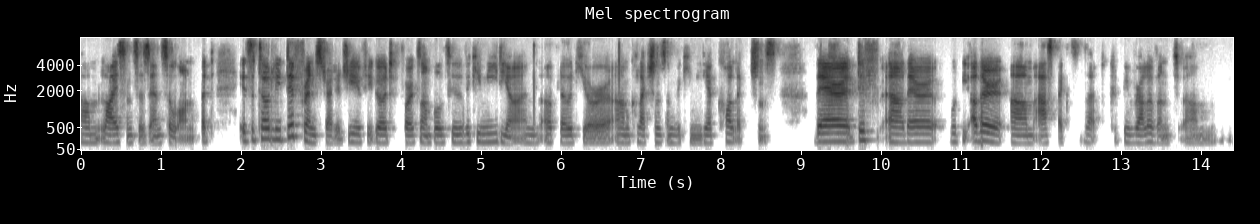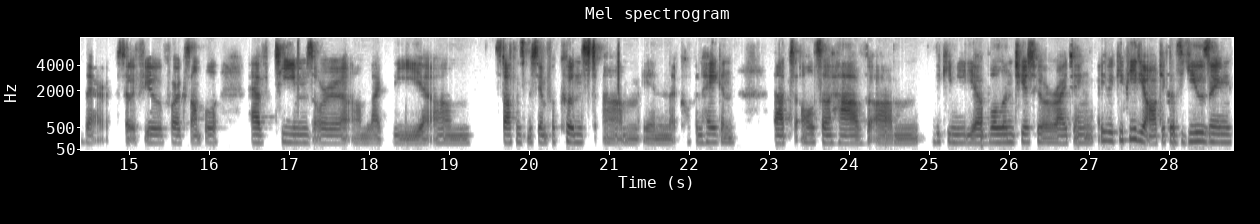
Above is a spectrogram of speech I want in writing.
um, licenses and so on. But it's a totally different strategy if you go to, for example, to Wikimedia and upload your um, collections on Wikimedia collections. There, uh, there would be other um, aspects that could be relevant um, there. So if you, for example, have teams or um, like the um, Statens Museum for Kunst in Copenhagen, that also have um, Wikimedia volunteers who are writing Wikipedia articles using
